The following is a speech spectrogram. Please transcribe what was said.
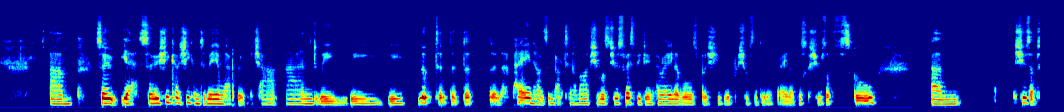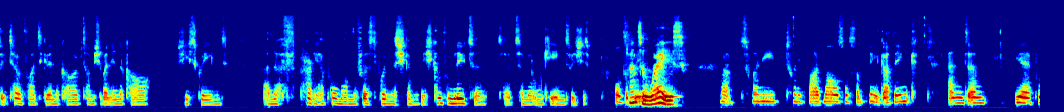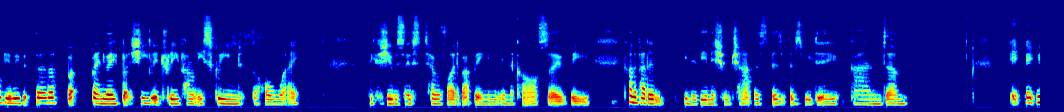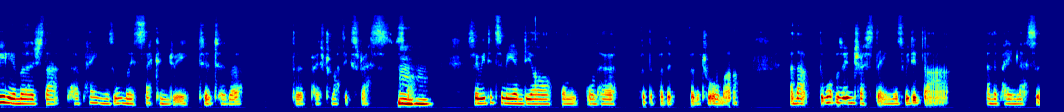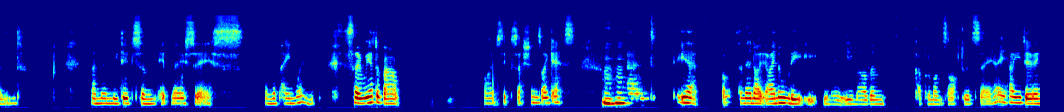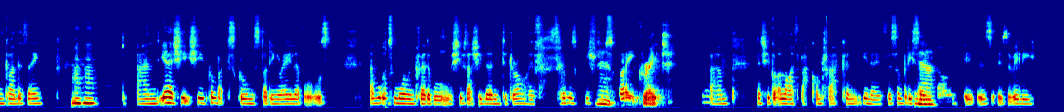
Um, so yeah, so she she came to me and we had a bit of a chat, and we we we looked at the the, the her pain, how it's impacting her life. She was she was supposed to be doing her A levels, but she would she wasn't doing her A levels because she was off school. Um, she was absolutely terrified to go in the car. Every time she went in the car, she screamed. And the, apparently, her poor mum, the first appointment she came with me, she come from Luton to, to Milton Keynes, which is probably That's a ways. about 20, 25 miles or something, I think. And um, yeah, probably a wee bit further. But, but anyway, but she literally apparently screamed the whole way because she was so terrified about being in, in the car. So we kind of had a you know the initial chat as as, as we do, and um, it it really emerged that her pain was almost secondary to to the the post traumatic stress stuff. Mhm. So we did some EMDR on on her for the for the for the trauma, and that what was interesting was we did that, and the pain lessened, and then we did some hypnosis, and the pain went. So we had about five six sessions, I guess, Mhm. and yeah, and then I I normally you know email them a couple of months afterwards, say hey how you doing kind of thing, Mhm. and yeah she she had gone back to school and was studying her A levels. And what was more incredible was she was actually learning to drive. So it was, which was great. Great. Um, and she got her life back on track. And, you know, for somebody so Yeah. young, it was, it was a really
